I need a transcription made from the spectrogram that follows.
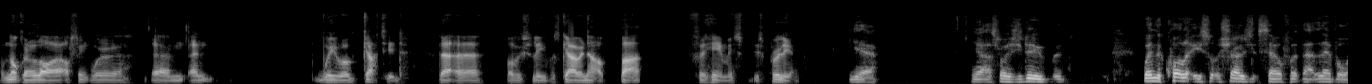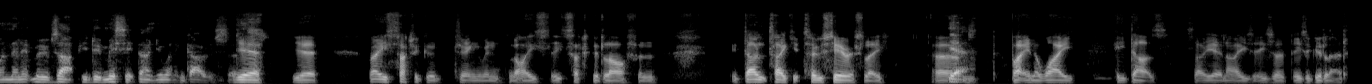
I'm not going to lie. I think we're uh, um, and we were gutted that uh, obviously was going up, but for him, it's it's brilliant. Yeah, yeah. I suppose you do. When the quality sort of shows itself at that level, and then it moves up, you do miss it, don't you? When it goes. So yeah, yeah. But he's such a good, genuine. Like he's, he's such a good laugh, and he don't take it too seriously. Um, yeah. But in a way, he does. So yeah, no, he's he's a he's a good lad.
